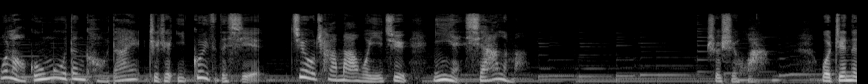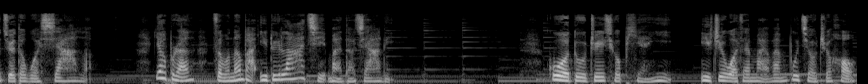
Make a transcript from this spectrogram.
我老公目瞪口呆，指着一柜子的鞋。就差骂我一句：“你眼瞎了吗？”说实话，我真的觉得我瞎了，要不然怎么能把一堆垃圾买到家里？过度追求便宜，以致我在买完不久之后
